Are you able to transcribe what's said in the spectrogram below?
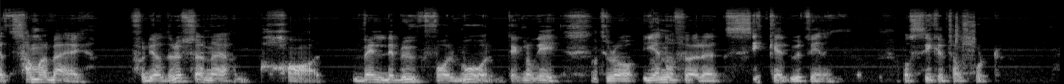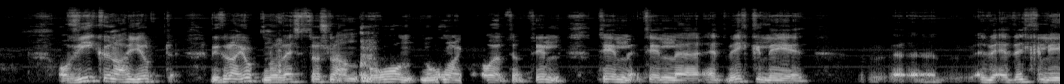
et samarbeid. Fordi at russerne har veldig bruk for vår teknologi til å gjennomføre sikker utvinning og sikker transport. Og vi kunne ha gjort, vi kunne ha gjort Nordvest-Russland og Nord-Norge til, til, til, et virkelig et virkelig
